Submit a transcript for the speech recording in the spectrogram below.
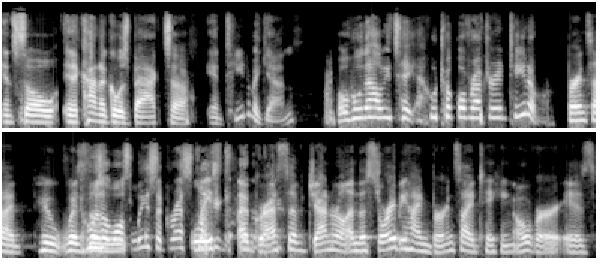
And so and it kind of goes back to Antietam again. Well, who the hell he take? Who took over after Antietam? Burnside, who was who was the, the most least aggressive, least aggressive general. And the story behind Burnside taking over is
